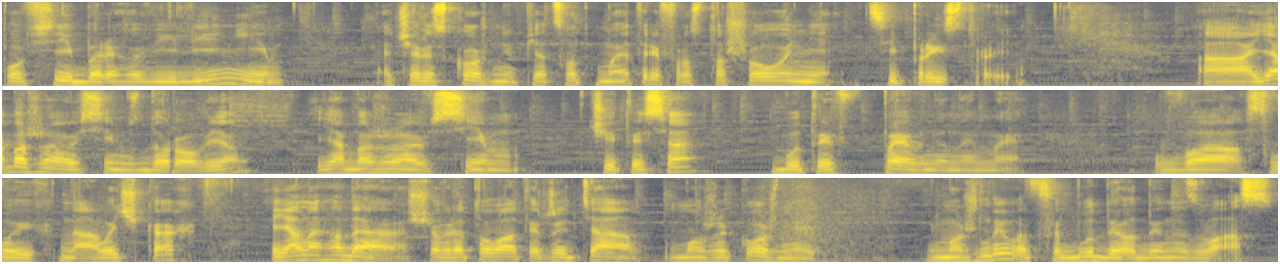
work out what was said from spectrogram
по всій береговій лінії е, через кожні 500 метрів розташовані ці пристрої. Я бажаю всім здоров'я, я бажаю всім вчитися, бути впевненими в своїх навичках. Я нагадаю, що врятувати життя може кожний, і можливо це буде один із вас.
